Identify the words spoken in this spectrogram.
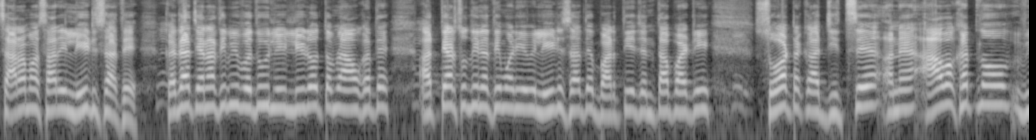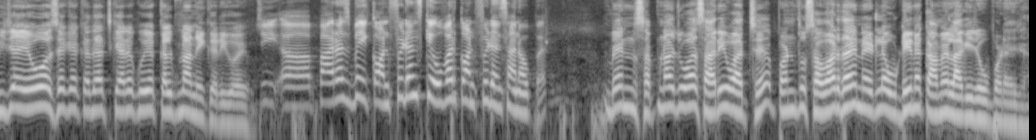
સારામાં સારી લીડ સાથે. કદાચ એનાથી બી વધુ લીડો તમને આ વખતે અત્યાર સુધી નથી મળી એવી લીડ સાથે ભારતીય જનતા પાર્ટી સો ટકા જીતશે. અને આ વખતનો વિજય એવો હશે કે કદાચ ક્યારે કોઈએ કલ્પના નહીં કરી હોય. જી પારસભાઈ કોન્ફિડન્સ કે ઓવર કોન્ફિડન્સ આના ઉપર? બેન સપના જોવા સારી વાત છે પરંતુ સવાર થાય ને એટલે ઉઠીને કામે લાગી જવું પડે છે.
